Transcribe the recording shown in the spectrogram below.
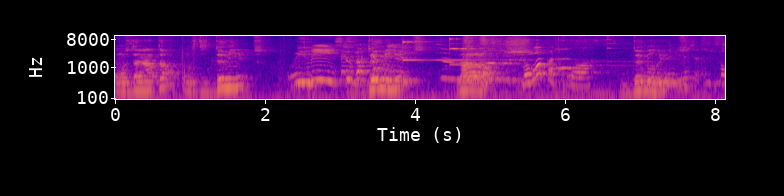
On se donne un temps, on se dit deux minutes. Oui, oui, Deux minutes. Non, non, non. Pourquoi pas trois Deux minutes. Pas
